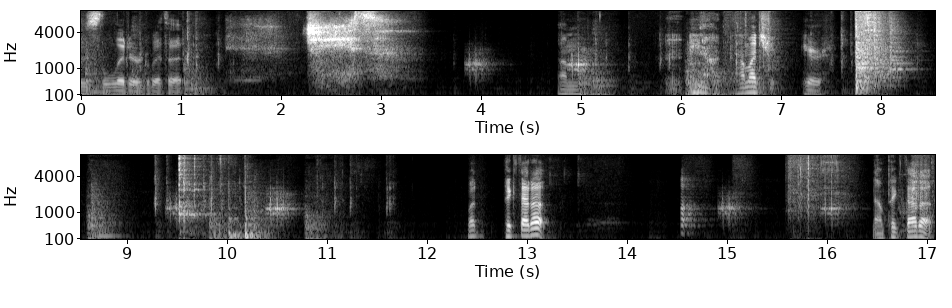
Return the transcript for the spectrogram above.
Is littered with it. Jeez. Um, how much? Here. What? Pick that up. Now pick that up.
